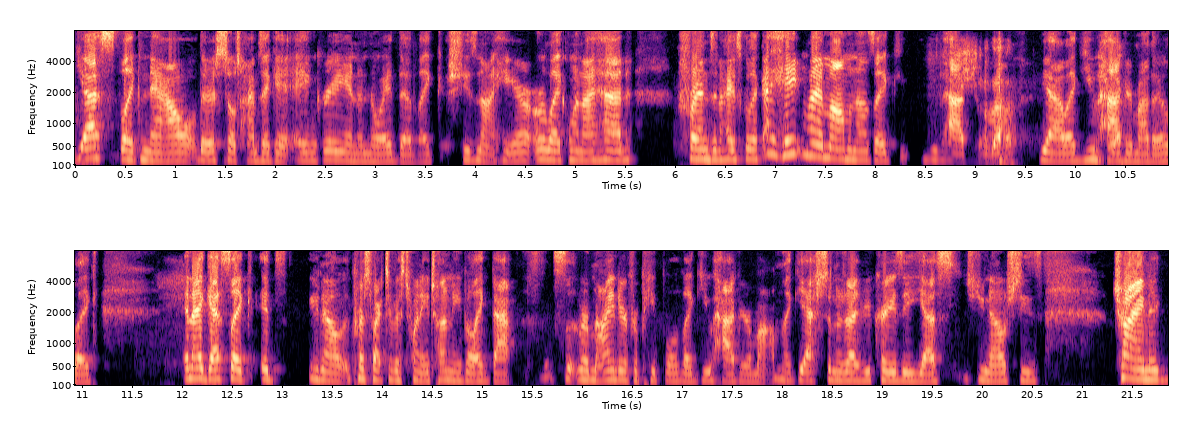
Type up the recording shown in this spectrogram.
yes, like now there's still times I get angry and annoyed that like she's not here. Or like when I had friends in high school, like I hate my mom, and I was like, you have, yeah, like you have yeah. your mother, like. And I guess like it's you know, perspective is 2020, but like that reminder for people, like you have your mom. Like, yes, she's gonna drive you crazy. Yes, you know, she's trying to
